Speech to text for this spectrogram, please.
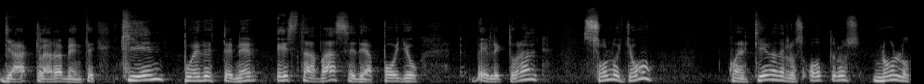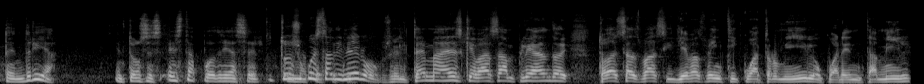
ya claramente quién puede tener esta base de apoyo electoral. Solo yo. Cualquiera de los otros no lo tendría. Entonces, esta podría ser. Todo eso una cuesta dinero. Pues el tema es que vas ampliando y todas esas vas y llevas 24 mil o 40 mil.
